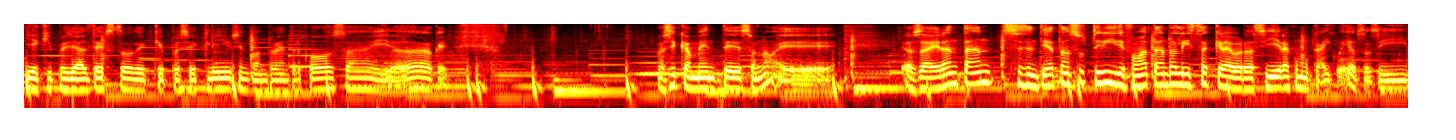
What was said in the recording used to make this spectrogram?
Y aquí pues ya el texto de que pues Eclipse encontró en tal cosa y uh, ok. Básicamente eso, ¿no? Eh, o sea, eran tan, se sentía tan sutil y de forma tan realista que la verdad sí era como que, ay, güey, o sea, sí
